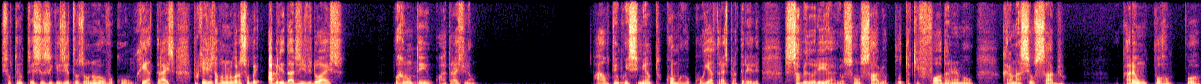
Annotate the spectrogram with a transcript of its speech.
Se eu tenho esses requisitos ou não, eu vou correr atrás, porque a gente está falando agora sobre habilidades individuais. Por que eu não tenho? Corre atrás, filhão. Ah, eu tenho conhecimento. Como? Eu corri atrás para ter ele. Sabedoria, eu sou um sábio. Puta que foda, né, irmão? O cara nasceu sábio. O cara é um, porra, porra.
